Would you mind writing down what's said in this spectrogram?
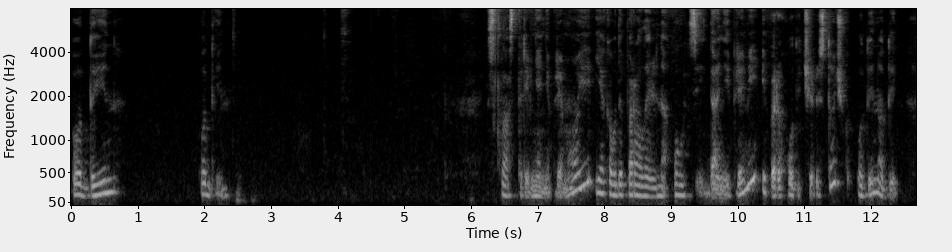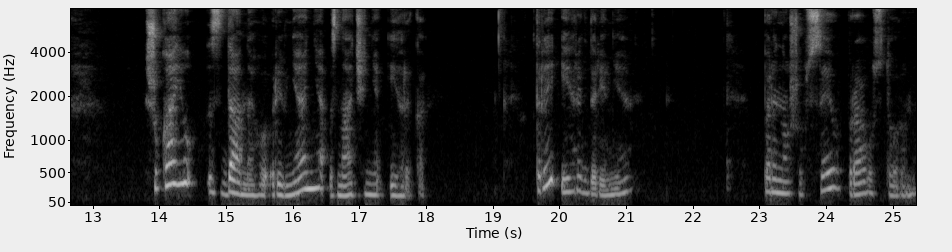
1, 1. Скласти рівняння прямої, яка буде паралельна у цій даній прямій і переходить через точку 1, 1. Шукаю з даного рівняння значення y. 3y дорівнює. Переношу все в праву сторону.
